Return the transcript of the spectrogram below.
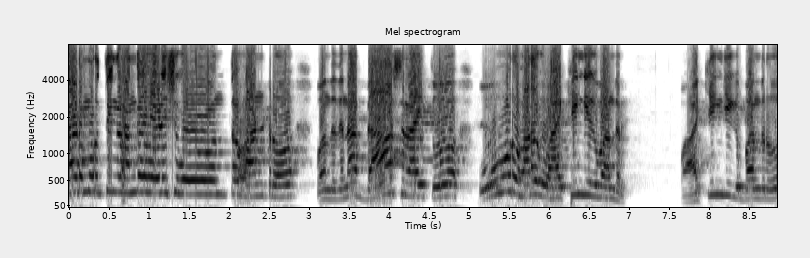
ಎರಡು, ಮೂರು ತಿಂಗಳು ಹಂಗ ಹೇಳಿಸುವ ಅಂತ ಹೊಂಟ್ರು. ಒಂದು ದಿನ ಬ್ಯಾಸರಾಯ್ತು ಊರು ಹೊರಗೆ ವಾಕಿಂಗಿಗೆ ಬಂದ್ರು. ವಾಕಿಂಗಿಗೆ ಬಂದ್ರು,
